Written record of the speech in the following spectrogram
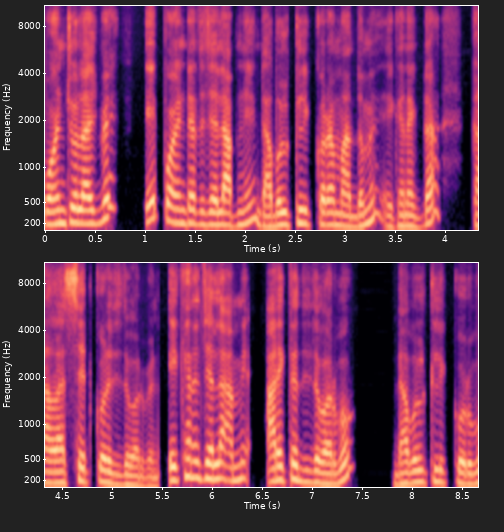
পয়েন্ট চলে আসবে। এই পয়েন্টটাতে চাইলে আপনি ডাবল ক্লিক করার মাধ্যমে এখানে একটা কালার সেট করে দিতে পারবেন। এখানে চাইলে আমি আরেকটা দিতে পারব। ডাবল ক্লিক করব।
